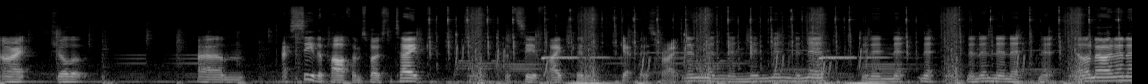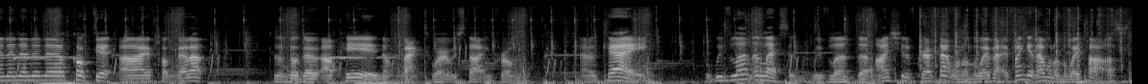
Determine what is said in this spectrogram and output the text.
All right. Sure that um, I see the path I'm supposed to take. Let's see if I can get this right. No, no, no, no, no, no, no, no, I've cocked it. I've cocked that up. Because I've got to go up here, not back to where I was starting from. Okay. But we've learnt a lesson. We've learnt that I should have grabbed that one on the way back. If I can get that one on the way past,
